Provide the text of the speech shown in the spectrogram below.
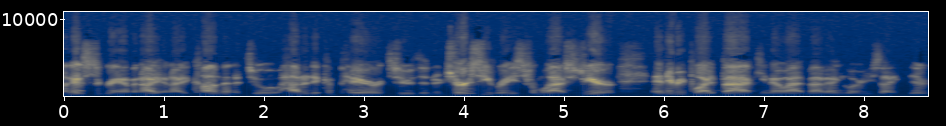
on Instagram, and I and I commented to him, how did it compare to the New Jersey race from last year, and he replied back, you know, at Matt Engler, he's like, there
